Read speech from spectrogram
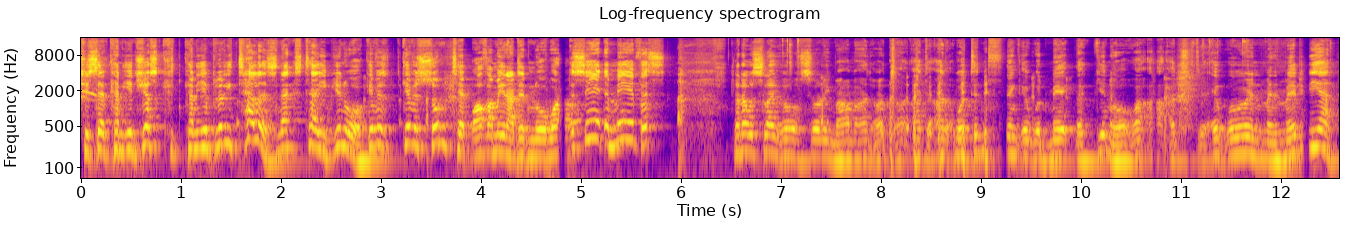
She said, can you just, can you bloody tell us next time, you know, give us, give us some tip off. I mean, I didn't know what to say to Mavis. And I was like, oh, sorry, mum. I, I, I, I, I didn't think it would make the, you know, I, I, it, we were in Namibia.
